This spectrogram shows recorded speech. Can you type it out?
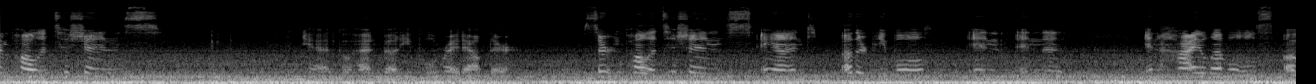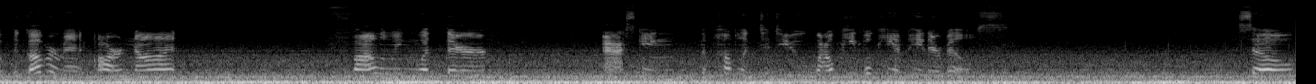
and politicians. Yeah, go ahead, buddy, pull right out there. Certain politicians and other people in in the in high levels of the government are not following what they're asking the public to do while people can't pay their bills. So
